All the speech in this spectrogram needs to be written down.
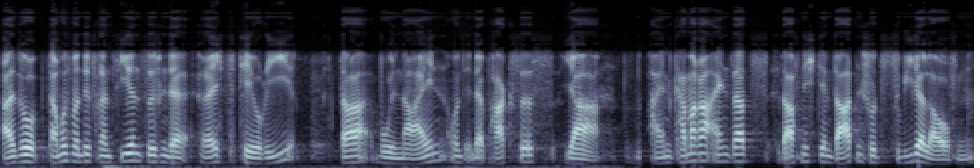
Also da muss man differenzieren zwischen der Rechtstheorie da wohl nein und in der Praxis ja. Ein Kameraeinsatz darf nicht dem Datenschutz zuwiderlaufen.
